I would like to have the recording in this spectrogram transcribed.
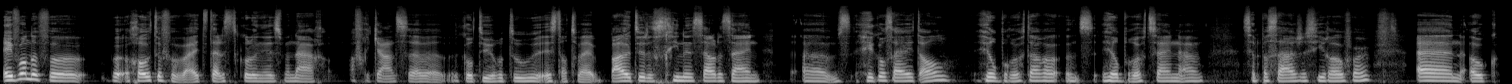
een van de ver, grote verwijten tijdens het kolonialisme naar Afrikaanse culturen toe, is dat wij buiten de geschiedenis zouden zijn. Uh, Hegel zei het al, heel berucht, daar, heel berucht zijn, zijn passages hierover. En ook,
